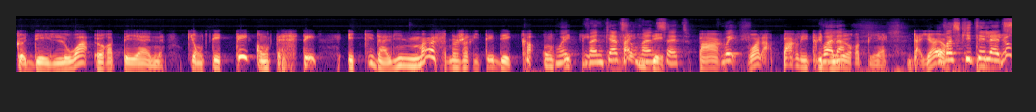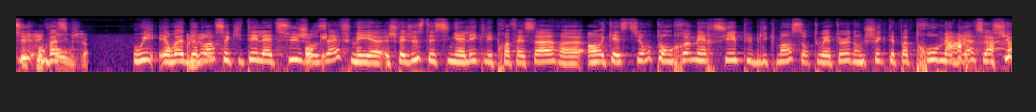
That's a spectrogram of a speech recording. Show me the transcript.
que des lois européennes qui ont été contestées et qui, dans l'immense majorité des cas, ont Oui, été 24 sur validées 27. par, Oui. voilà, par les tribunaux Voilà. européens. D'ailleurs, On va se quitter là-dessus. On va se- Oui, et on va devoir se quitter là-dessus, Joseph, mais euh, je fais juste te signaler que les professeurs euh, en question t'ont remercié publiquement sur Twitter, donc je sais que t'es pas trop médias sociaux,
